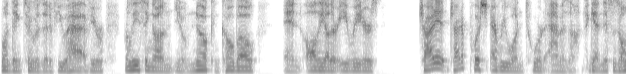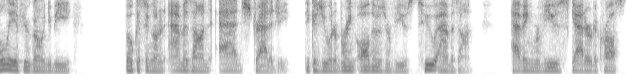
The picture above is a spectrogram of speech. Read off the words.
one thing too is that if you have if you're releasing on, you know, Nook and Kobo and all the other e-readers, try to try to push everyone toward Amazon. Again, this is only if you're going to be focusing on an Amazon ad strategy because you want to bring all those reviews to Amazon. Having reviews scattered across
